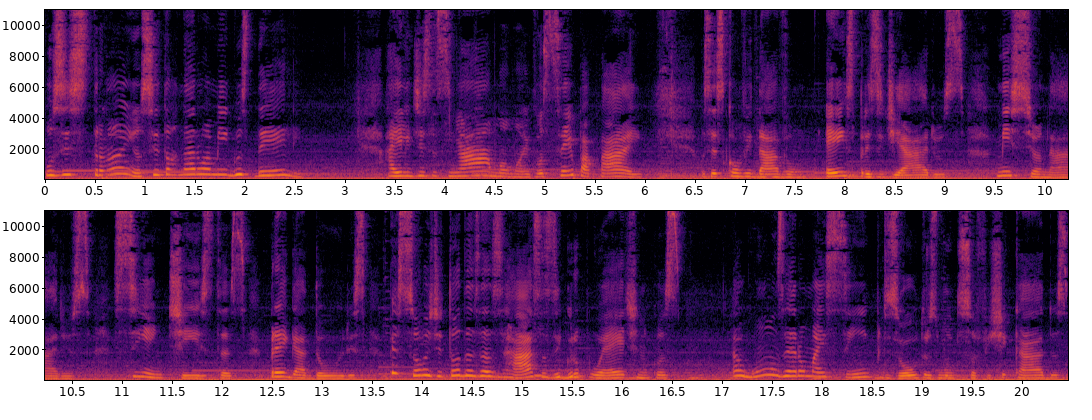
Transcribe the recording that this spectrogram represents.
os estranhos se tornaram amigos dele. Aí ele disse assim: Ah, mamãe, você e o papai, vocês convidavam ex-presidiários, missionários, cientistas, pregadores, pessoas de todas as raças e grupos étnicos. Alguns eram mais simples, outros muito sofisticados.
